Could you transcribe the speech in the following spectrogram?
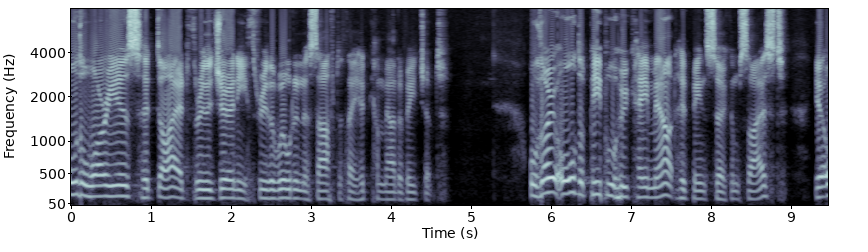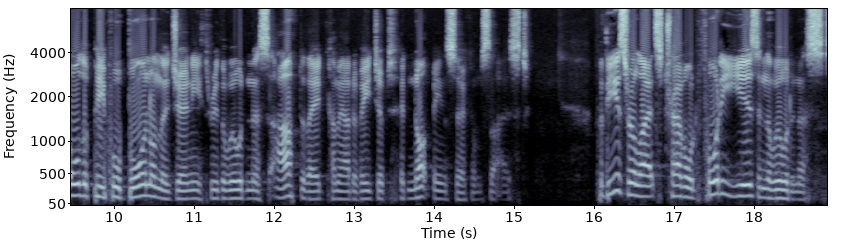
all the warriors had died through the journey through the wilderness after they had come out of Egypt. Although all the people who came out had been circumcised, yet all the people born on the journey through the wilderness after they had come out of Egypt had not been circumcised. For the Israelites traveled 40 years in the wilderness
